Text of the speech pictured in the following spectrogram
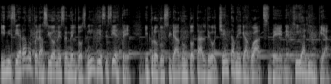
iniciarán operaciones en el 2017 y producirán un total de 80 megawatts de energía limpia.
